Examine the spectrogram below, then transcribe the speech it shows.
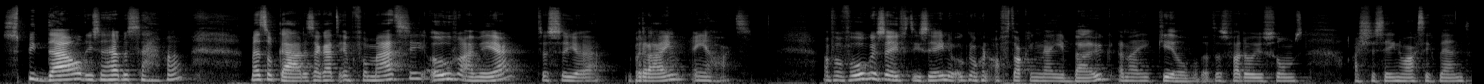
spiedaal die ze hebben samen, met elkaar. Dus daar gaat informatie over en weer tussen je brein en je hart. En vervolgens heeft die zenuw ook nog een aftakking naar je buik en naar je keel. Dat is waardoor je soms, als je zenuwachtig bent,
